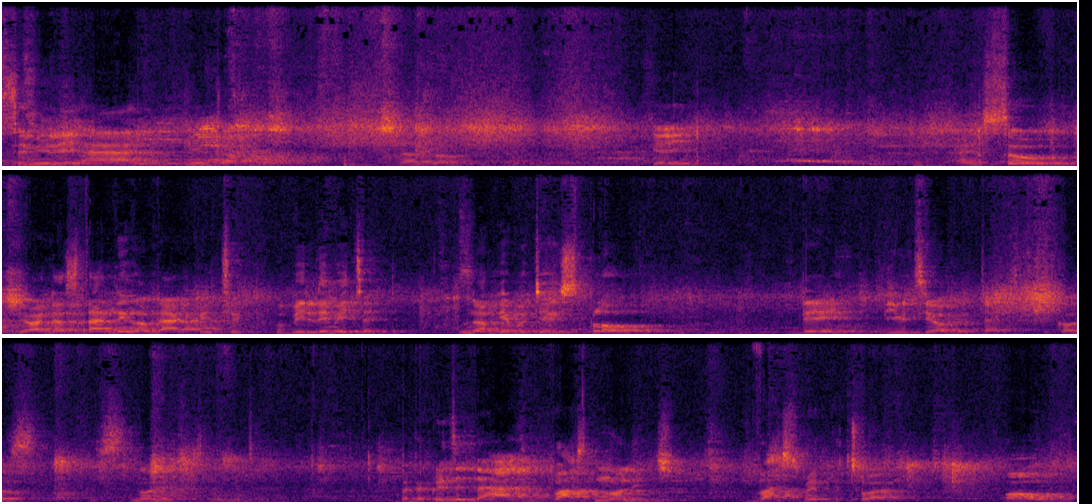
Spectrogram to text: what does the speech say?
simile and metaphor. That's all. Okay? And so the understanding of that critic will be limited. Will not be able to explore the beauty of the text because his knowledge is limited. But the critic that has vast knowledge, vast repertoire of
